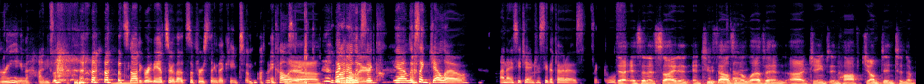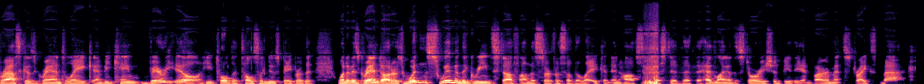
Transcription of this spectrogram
Green. I'm, that's not a great answer. That's the first thing that came to mind. The color. Yeah. The water looks like yeah, it looks like jello on ISeeChange. We see the photos. It's like oof. that is an aside. In, in 2011, uh, James Inhofe jumped into Nebraska's Grand Lake and became very ill. He told the Tulsa newspaper that one of his granddaughters wouldn't swim in the green stuff on the surface of the lake, and Inhofe suggested that the headline of the story should be "The Environment Strikes Back."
